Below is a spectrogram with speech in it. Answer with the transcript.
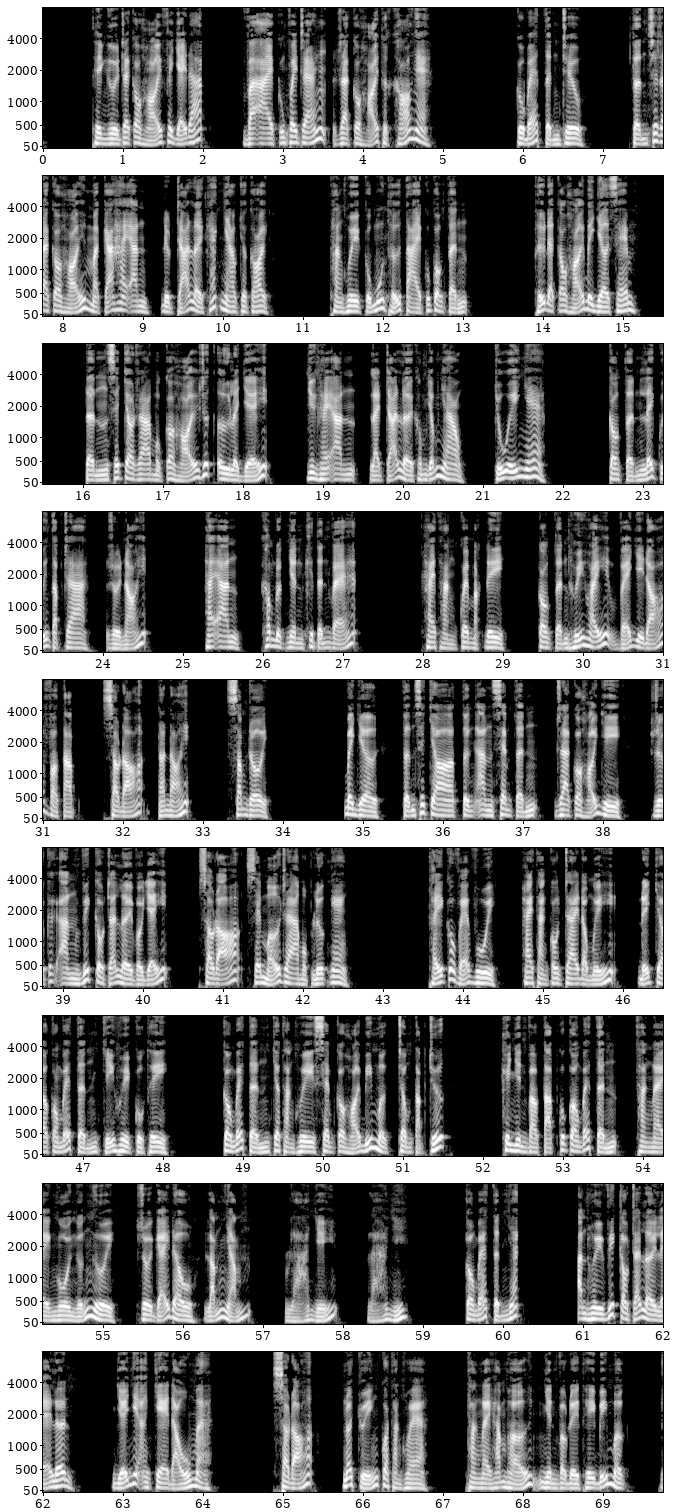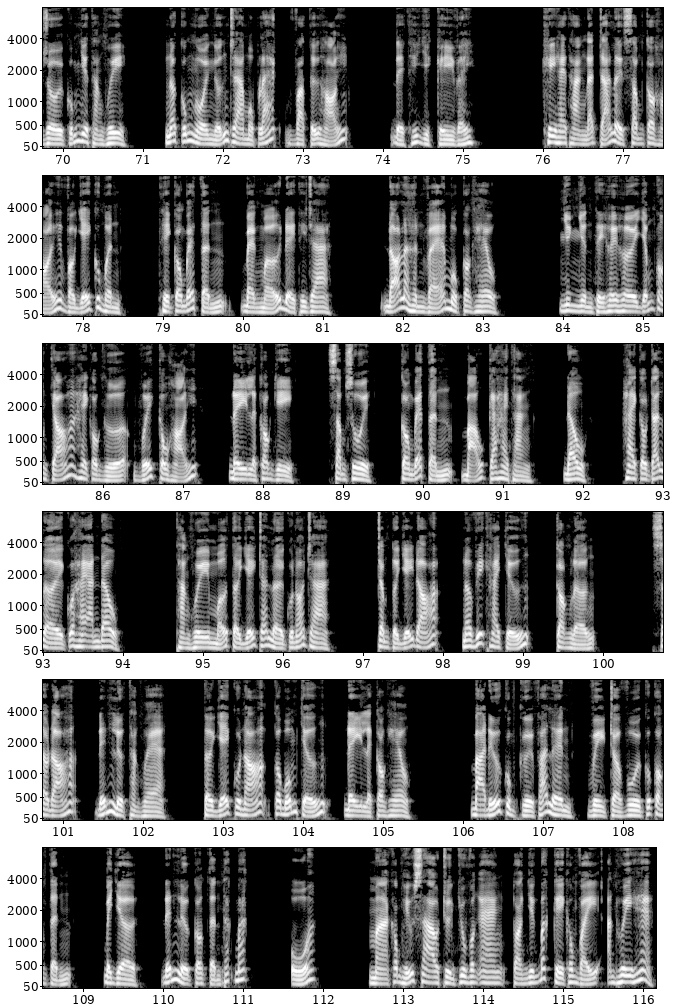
Thì người ra câu hỏi phải giải đáp, và ai cũng phải ráng ra câu hỏi thật khó nghe. Cô bé tịnh trêu, tịnh sẽ ra câu hỏi mà cả hai anh đều trả lời khác nhau cho coi. thằng Huy cũng muốn thử tài của con Tịnh. Thử đặt câu hỏi bây giờ xem. Tịnh sẽ cho ra một câu hỏi rất ư là dễ, nhưng hai anh lại trả lời không giống nhau. Chú ý nhé. Con Tịnh lấy quyển tập ra, rồi nói. Hai anh không được nhìn khi Tịnh vẽ. Hai thằng quay mặt đi, con Tịnh húy hoáy vẽ gì đó vào tập. Sau đó, nó nói. Xong rồi. Bây giờ, Tịnh sẽ cho từng anh xem Tịnh ra câu hỏi gì, rồi các anh viết câu trả lời vào giấy. Sau đó sẽ mở ra một lượt ngang. Thấy có vẻ vui, hai thằng con trai đồng ý để cho con bé Tịnh chỉ huy cuộc thi. Con bé Tịnh cho thằng Huy xem câu hỏi bí mật trong tập trước. Khi nhìn vào tập của con bé Tịnh, thằng này ngồi ngẩn người, rồi gãi đầu, lẩm nhẩm. Lạ nhỉ, lạ nhỉ. Con bé Tịnh nhắc. Anh Huy viết câu trả lời lẹ lên. Dễ như ăn chè đậu mà. Sau đó, nó chuyển qua thằng Hòa. Thằng này hăm hở nhìn vào đề thi bí mật, rồi cũng như thằng Huy, nó cũng ngồi ngẩn ra một lát và tự hỏi, để thấy gì kỳ vậy? Khi hai thằng đã trả lời xong câu hỏi vào giấy của mình, thì con bé Tịnh bèn mở đề thi ra. Đó là hình vẽ một con heo. Nhưng nhìn thì hơi hơi giống con chó hay con ngựa với câu hỏi, đây là con gì? Xong xuôi, con bé Tịnh bảo cả hai thằng, đâu? Hai câu trả lời của hai anh đâu? Thằng Huy mở tờ giấy trả lời của nó ra. Trong tờ giấy đó, nó viết hai chữ, con lợn. Sau đó, đến lượt thằng Hòa. Tờ giấy của nó có bốn chữ, đây là con heo. Ba đứa cùng cười phá lên vì trò vui của con Tịnh. Bây giờ, đến lượt con Tịnh thắc mắc. Ủa? Mà không hiểu sao trường Chu Văn An toàn dân bất Kỳ không vậy, anh Huy ha?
